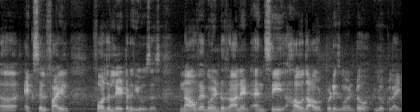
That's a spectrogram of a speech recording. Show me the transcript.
uh, excel file for the later users now we are going to run it and see how the output is going to look like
